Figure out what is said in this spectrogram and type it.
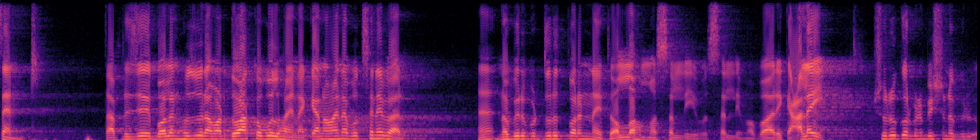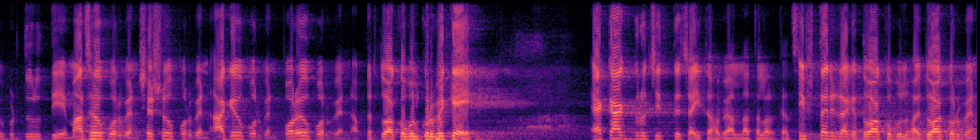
সেন্ট তা আপনি যে বলেন, হুজুর, আমার দোয়া কবুল হয় না। কেন হয় না বলছেন এবার? হ্যাঁ? নবীর উপর দুরুদ পড়েন নাই তো? আল্লাহ সাল্লি ওসাল্লিম বারিক আলাই শুরু করবেন বিশ্ব নবীর উপর দুরুদ দিয়ে, মাঝেও পড়বেন, শেষেও পড়বেন, আগেও পড়বেন, পরেও পড়বেন। আপনার দোয়া কবুল করবে কে? একাগ্র চিত্তে চাইতে হবে আল্লাহ তালার কাছে। ইফতারির আগে দোয়া কবুল হয়, দোয়া করবেন।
